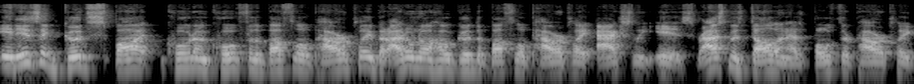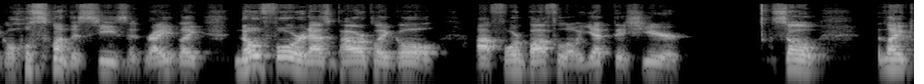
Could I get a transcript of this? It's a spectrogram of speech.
it is a good spot, quote unquote, for the Buffalo power play, but I don't know how good the Buffalo power play actually is. Rasmus Dahlin has both their power play goals on the season, right? Like no forward has a power play goal uh, for Buffalo yet this year. So, like,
